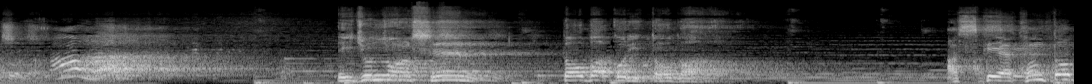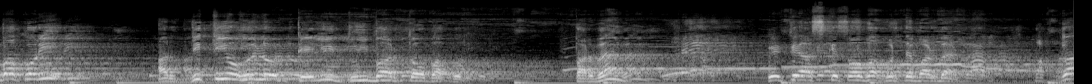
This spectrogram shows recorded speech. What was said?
আসে এই জন্য আসেন তবা করি তবা আজকে এখন তবা করি আর দ্বিতীয় হইল ডেলি দুইবার তবা করি। পারবেন? কে আজকে তবা করতে পারবেন। পাক্কা?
